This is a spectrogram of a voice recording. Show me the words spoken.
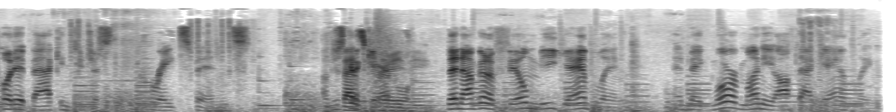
put it back into just crate spins. I'm just That's gonna gamble. crazy. Then I'm gonna film me gambling and make more money off that gambling.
